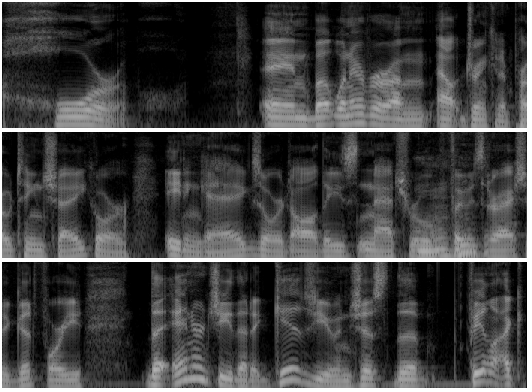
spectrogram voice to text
horrible. And but whenever I'm out drinking a protein shake or eating eggs or all these natural Mhm. foods that are actually good for you, the energy that it gives you and just the feel like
